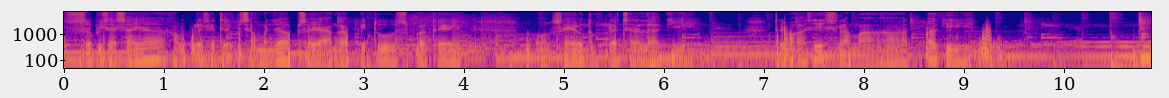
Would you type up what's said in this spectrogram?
sebisa saya. Apabila saya tidak bisa menjawab saya anggap itu sebagai oh, saya untuk belajar lagi. Terima kasih selamat pagi. thank you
